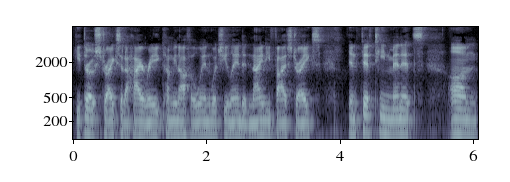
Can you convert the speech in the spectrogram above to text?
He throws strikes at a high rate, coming off a win, which he landed 95 strikes in 15 minutes. Um,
